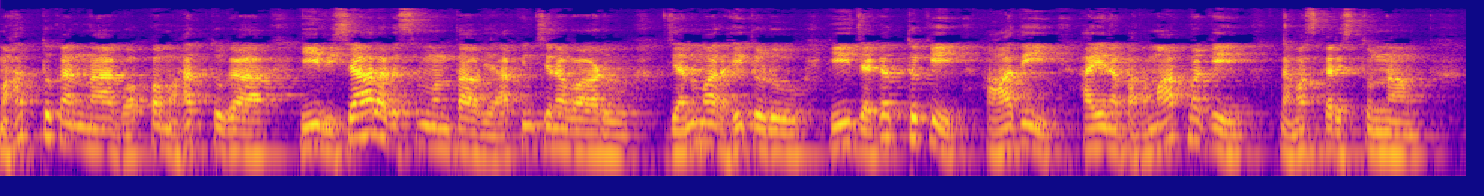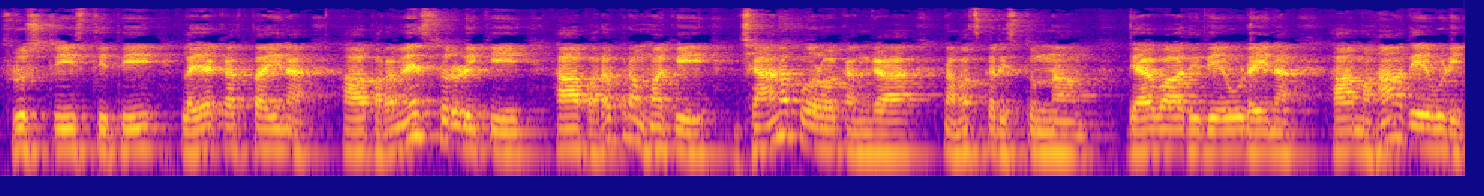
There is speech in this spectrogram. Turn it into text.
మహత్తు కన్నా గొప్ప మహత్తుగా ఈ విశాల విశ్వమంతా వ్యాపించినవాడు జన్మరహితుడు ఈ జగత్తుకి ఆది అయిన పరమాత్మకి నమస్కరిస్తున్నాం. సృష్టి స్థితి లయకర్త అయిన ఆ పరమేశ్వరుడికి ఆ పరబ్రహ్మకి ధ్యానపూర్వకంగా నమస్కరిస్తున్నాం. దేవాది దేవుడైన ఆ మహాదేవుడి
